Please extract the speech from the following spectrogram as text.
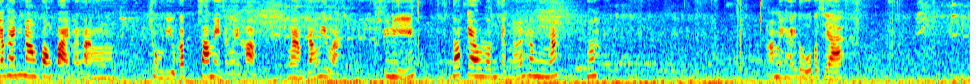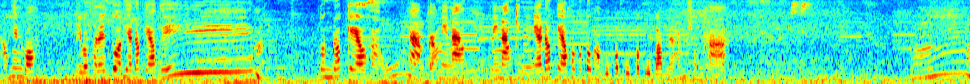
ยังให้พี่น้องกองป่ายมานั่งชมวิวกับซาเมจังเลยค่ะ งามจังวิวอะอีนี้ดอกแก้วล้นเต็มเนื้อทางนี้นะนะเอาเมงให้ดูปะเสียเอาเห็นบ่เดี๋ยวบอกเขาได้ตัวเพียรดอกแก้วตี ต้นดอกแก้วค่ะอู้งามจังเมนางเมนางกินอยู่เนี้ยดอกแก้วเขาก็ตกมาบุบปับบุบปับบุบปับนะท่านผู้ชมคะอืม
